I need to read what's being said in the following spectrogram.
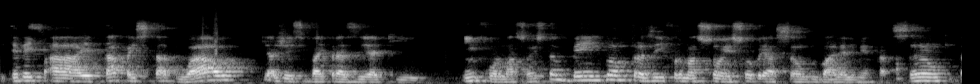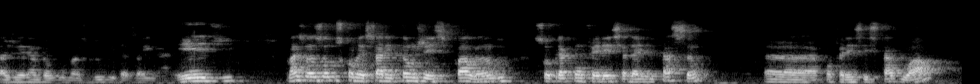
E teve a etapa estadual, que a gente vai trazer aqui informações também. Vamos trazer informações sobre a ação do Vale Alimentação, que está gerando algumas dúvidas aí na rede. Mas nós vamos começar então, Geice, falando sobre a Conferência da Educação, a conferência estadual,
